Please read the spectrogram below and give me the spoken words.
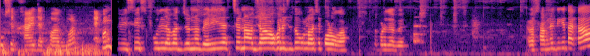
বসে খায় দেখো একবার। এখন ঋষি স্কুল যাবার জন্য বেরিয়ে যাচ্ছে না যা ওখানে জুতোগুলো আছে পড়ো গা, তারপরে যাবে। এবার সামনের দিকে তাকাও।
